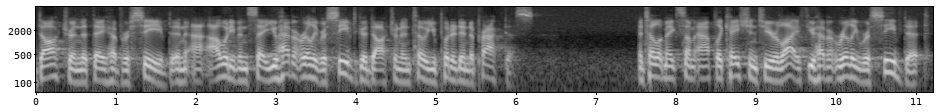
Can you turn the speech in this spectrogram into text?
doctrine that they have received. And I would even say you haven't really received good doctrine until you put it into practice. Until it makes some application to your life, you haven't really received it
